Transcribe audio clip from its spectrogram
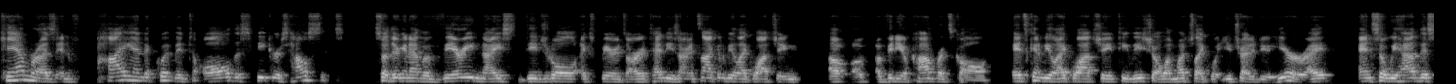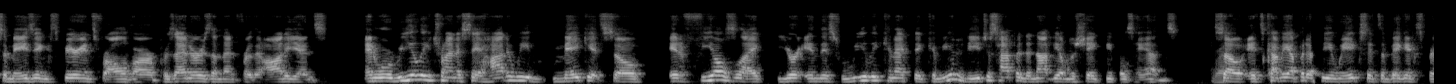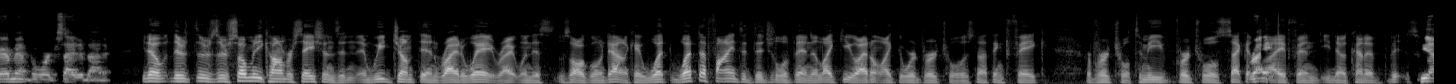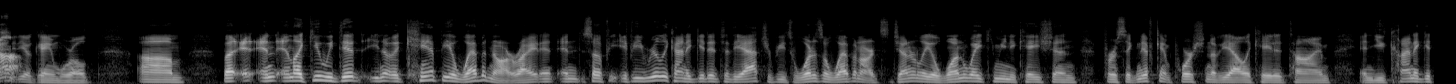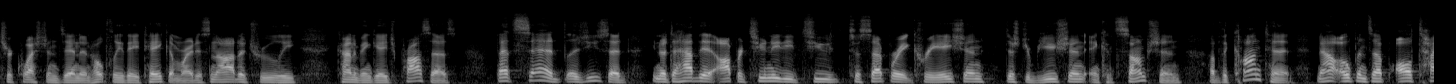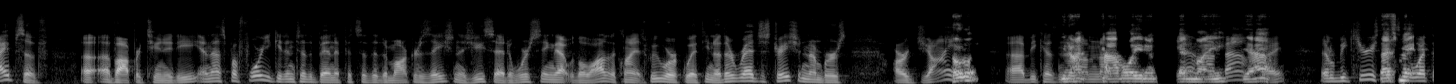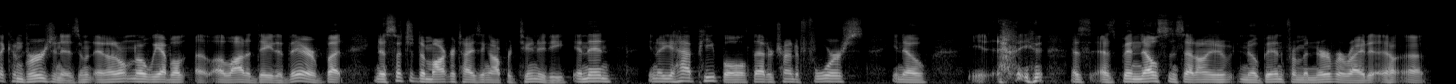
cameras and high-end equipment to all the speakers' houses. So they're going to have a very nice digital experience. Our attendees are. It's not going to be like watching a, a, a video conference call. It's going to be like watching a TV show, much like what you try to do here, right? And so we have this amazing experience for all of our presenters and then for the audience. And we're really trying to say, how do we make it so it feels like you're in this really connected community? You just happen to not be able to shake people's hands. Right. So it's coming up in a few weeks. It's a big experiment, but we're excited about it. You know, there's, there's, there's so many conversations and, and we jumped in right away, right, when this was all going down. Okay, what, what defines a digital event? And like you, I don't like the word virtual. There's nothing fake or virtual. To me, virtual is second right. life and, you know, kind of yeah. video game world. Um, but, and, and like you, we did, you know, it can't be a webinar, right? And, and so if, if you really kind of get into the attributes, what is a webinar? It's generally a one-way communication for a significant portion of the allocated time, and you kind of get your questions in and hopefully they take them, right? It's not a truly kind of engaged process. That said, as you said, you know, to have the opportunity to, to separate creation, distribution, and consumption of the content now opens up all types of uh, of opportunity, and that's before you get into the benefits of the democratization, as you said, and we're seeing that with a lot of the clients we work with. You know, their registration numbers are giant totally. uh, because you don't have I'm travel, you don't spend yeah, money. Bound, yeah. Right? It'll be curious That's to see right. what the conversion is, and, and I don't know we have a, a, a, lot of data there, but you know, such a democratizing opportunity. And then, you know, you have people that are trying to force, you know, as, as Ben Nelson said, I don't know Ben from Minerva, right? Uh, uh,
